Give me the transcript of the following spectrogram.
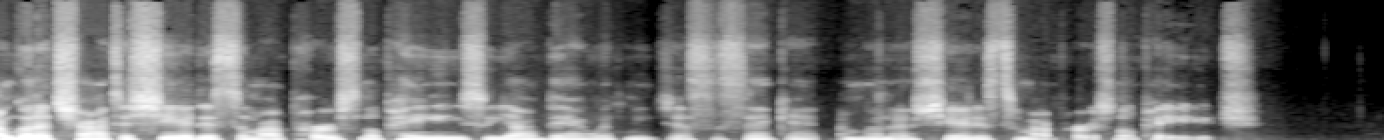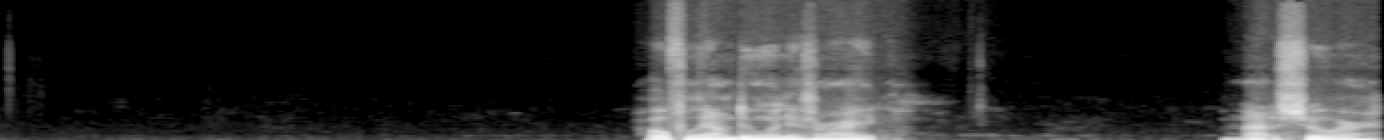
I'm going to try to share this to my personal page. So y'all bear with me just a second. I'm going to share this to my personal page. Hopefully, I'm doing this right. not sure.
